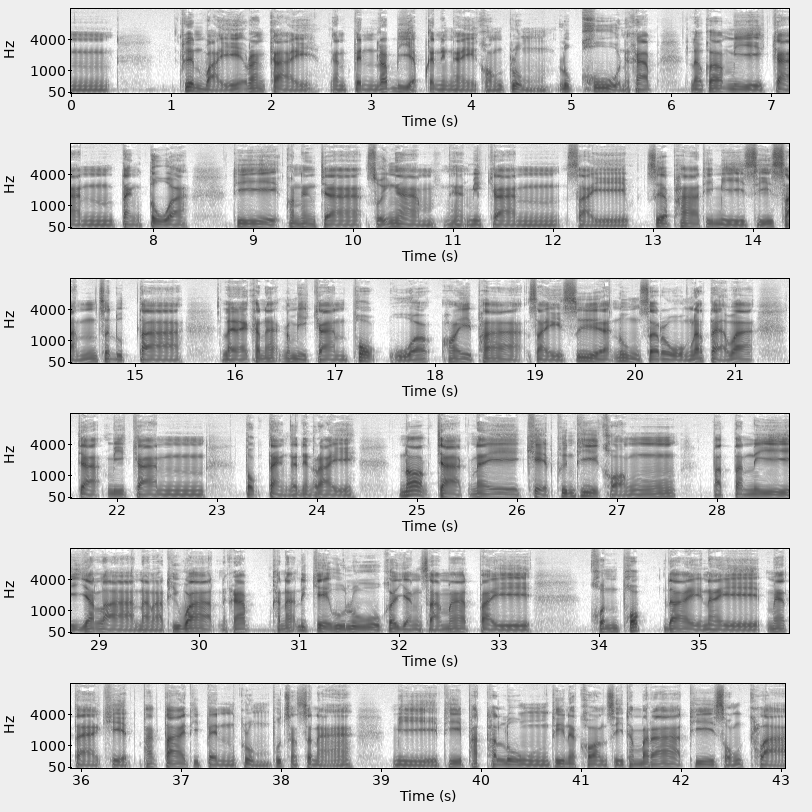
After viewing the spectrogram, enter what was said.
เคลื่อนไหวร่างกายกันเป็นระเบียบกันยังไงของกลุ่มลูกคู่นะครับ แล้วก็มีการแต่งตัวที่ค่อนข้างจะสวยงามนะฮะมีการใส่เสื้อผ้าที่มีสีสันสะดุดตา หลาย ๆ คณะก็มีการโพกหัวห้อยผ้า ใส่เสื้อนุ่งสรง แล้วแต่ว่าจะมีการ ตกแต่งกันอย่างไร นอกจากในเขตพื้นที่ของปัตตานียะลานาราธิวาสนะครับ คณะลิเกฮูลูก็ยังสามารถไปค้นพบได้ในแม้แต่เขตภาคใต้ที่เป็นกลุ่มพุทธศาสนา มีที่พัทลุงที่นครศรีธรรมราชที่สงขลา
